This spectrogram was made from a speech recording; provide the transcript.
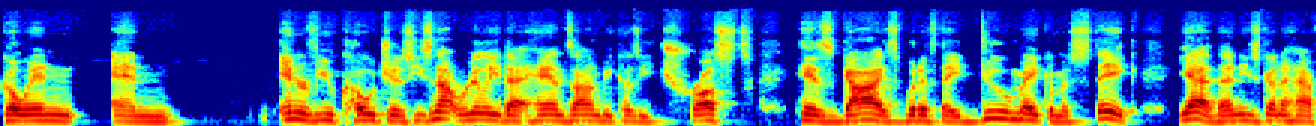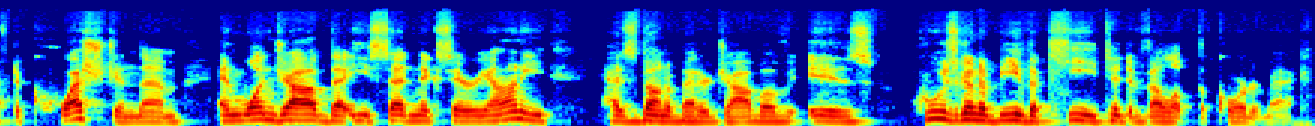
go in and interview coaches. He's not really that hands on because he trusts his guys. But if they do make a mistake, yeah, then he's going to have to question them. And one job that he said Nick Sirianni has done a better job of is who's going to be the key to develop the quarterback,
